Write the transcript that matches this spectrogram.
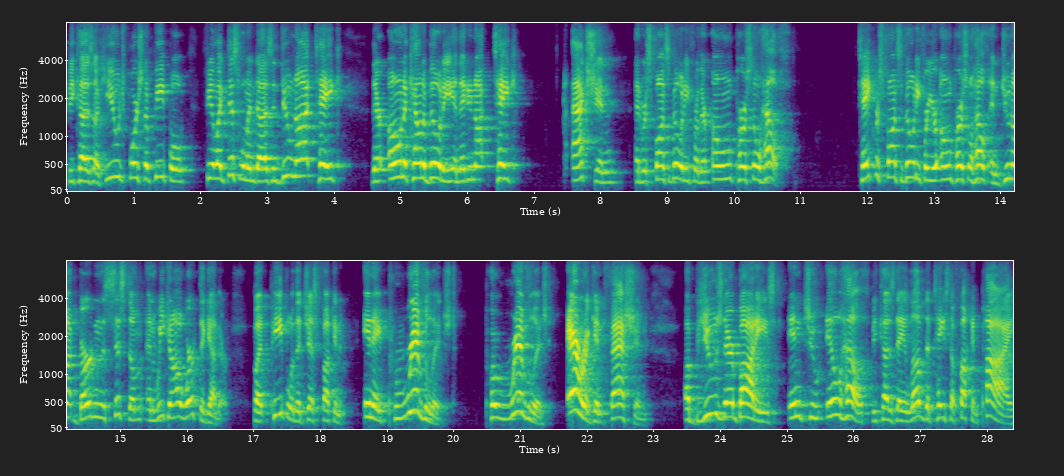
because a huge portion of people feel like this woman does and do not take their own accountability and they do not take action and responsibility for their own personal health. Take responsibility for your own personal health and do not burden the system, and we can all work together. But people that just fucking in a privileged, privileged, arrogant fashion abuse their bodies into ill health because they love the taste of fucking pie,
